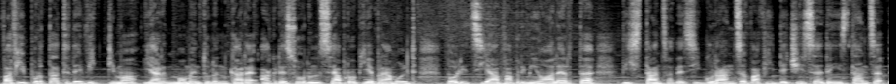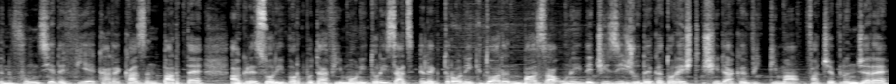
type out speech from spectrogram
va fi purtat de victimă, iar în momentul în care agresorul se apropie prea mult, poliția va primi o alertă. Distanța de siguranță va fi decisă de instanță în funcție de fiecare caz în parte. Agresorii vor putea fi monitorizați electronic doar în baza unei decizii judecătorești și dacă victima face plângere.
